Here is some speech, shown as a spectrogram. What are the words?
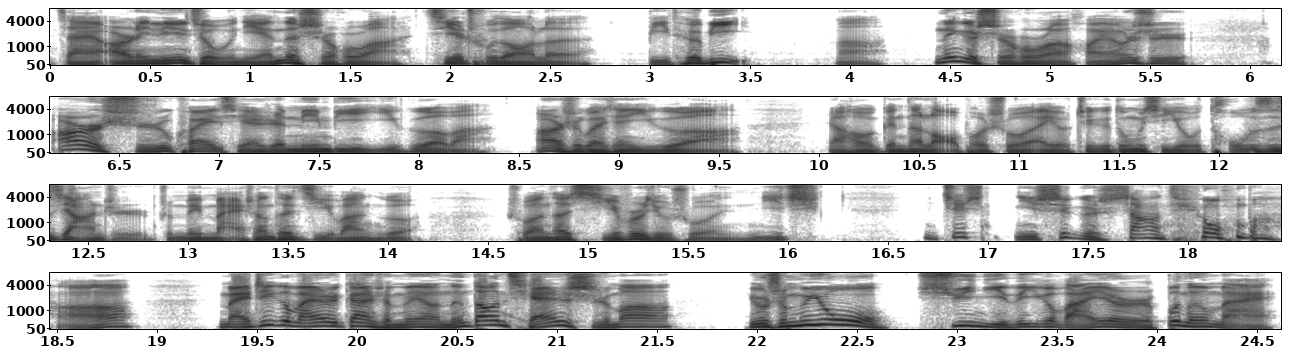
在二零零九年的时候啊，接触到了比特币啊，那个时候啊，好像是二十块钱人民币一个吧，二十块钱一个啊。然后跟他老婆说：“哎呦，这个东西有投资价值，准备买上它几万个。”说完，他媳妇儿就说：“你这，你这是你是个沙雕吧？啊？” 买这个玩意儿干什么呀？能当钱使吗？有什么用？虚拟的一个玩意儿不能买。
